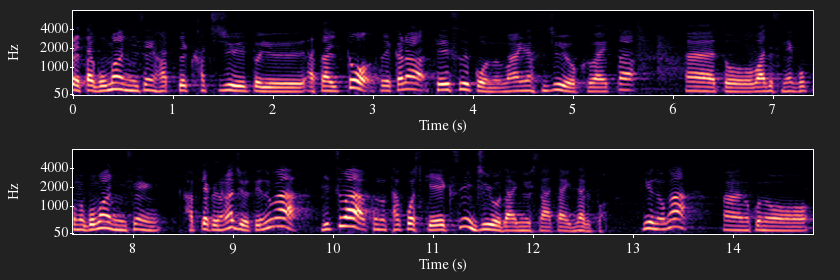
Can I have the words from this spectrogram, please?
れた52,880という値と、それから定数項のマイナス10を加えた、えとはですね、この52,870というのが、実はこの多項式 AX に10を代入した値になるというのが、あのこの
